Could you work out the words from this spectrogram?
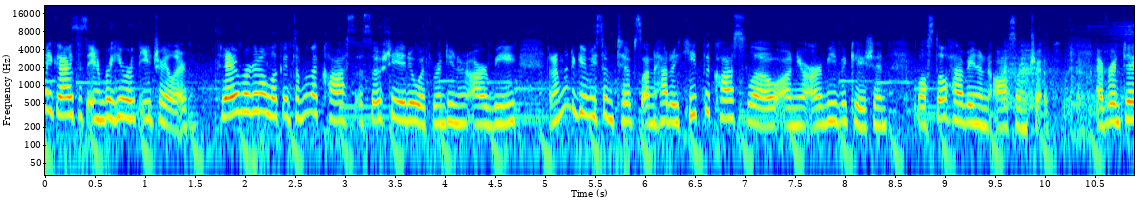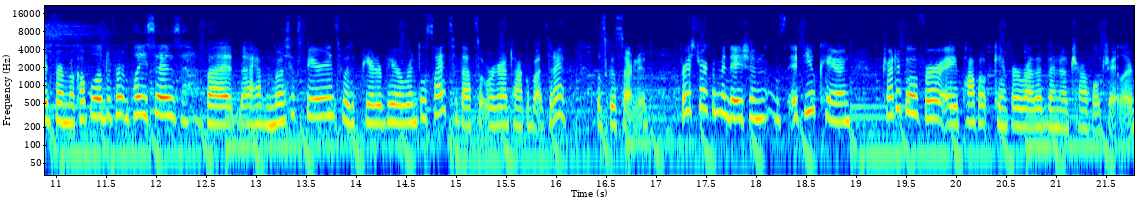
Hey guys, it's Amber here with eTrailer. Today we're going to look at some of the costs associated with renting an RV and I'm going to give you some tips on how to keep the costs low on your RV vacation while still having an awesome trip. I've rented from a couple of different places, but I have the most experience with peer-to-peer -peer rental sites, so that's what we're going to talk about today. Let's get started. First recommendation is if you can, try to go for a pop-up camper rather than a travel trailer.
